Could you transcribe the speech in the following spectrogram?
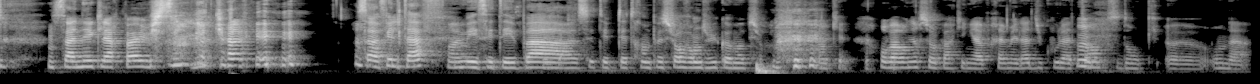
Ça n'éclaire pas 800 mètres carrés. Ça a fait le taf, Ouais, mais c'était pas, c'était peut-être un peu survendu comme option. Ok. On va revenir sur le parking après, mais là, du coup, la Mm. tente, donc, euh, on a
